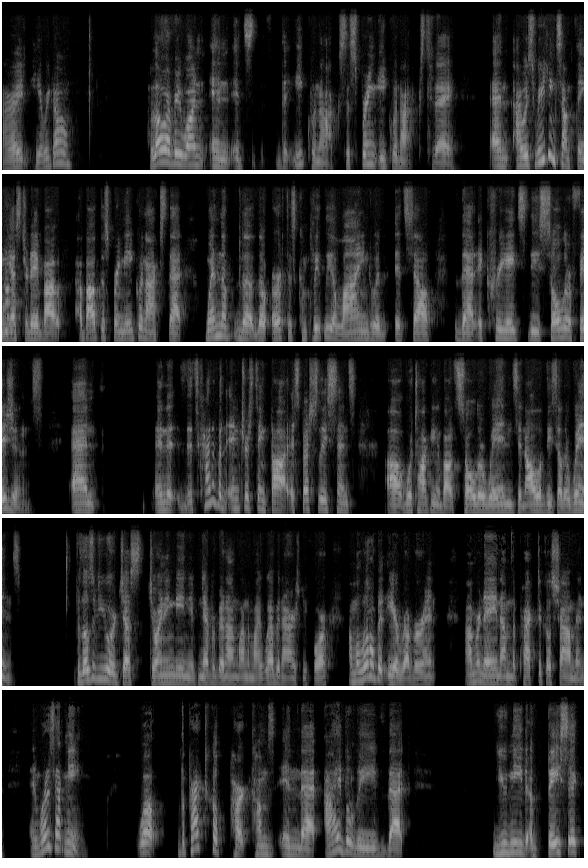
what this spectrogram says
All right, here we go. Hello, everyone. And it's the equinox, the spring equinox today. And I was reading something yesterday about, about the spring equinox that when the, the, the earth is completely aligned with itself, that it creates these solar fissions. And, and it, it's kind of an interesting thought, especially since uh, we're talking about solar winds and all of these other winds. For those of you who are just joining me and you've never been on one of my webinars before, I'm a little bit irreverent. I'm Renee and I'm the practical shaman. And what does that mean? Well, the practical part comes in that I believe that you need a basic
